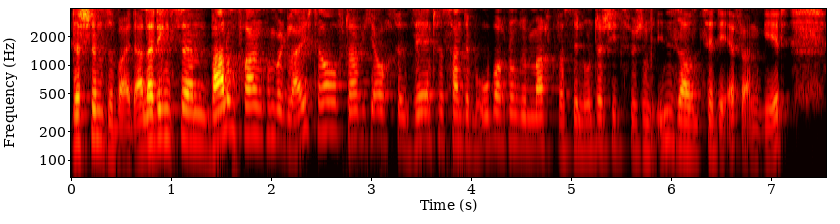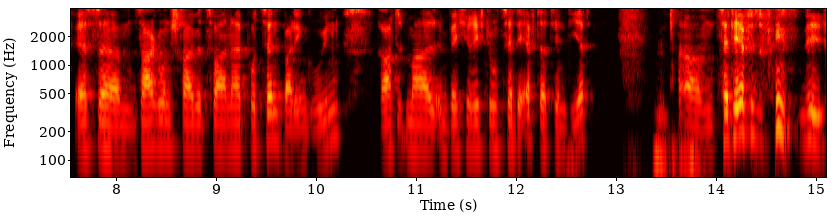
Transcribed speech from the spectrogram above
Das stimmt soweit. Allerdings, ähm, Wahlumfragen kommen wir gleich drauf. Da habe ich auch sehr interessante Beobachtungen gemacht, was den Unterschied zwischen INSA und ZDF angeht. Er ist ähm, sage und schreibe zweieinhalb Prozent bei den Grünen. Ratet mal, in welche Richtung ZDF da tendiert. Ähm, ZDF ist übrigens die,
